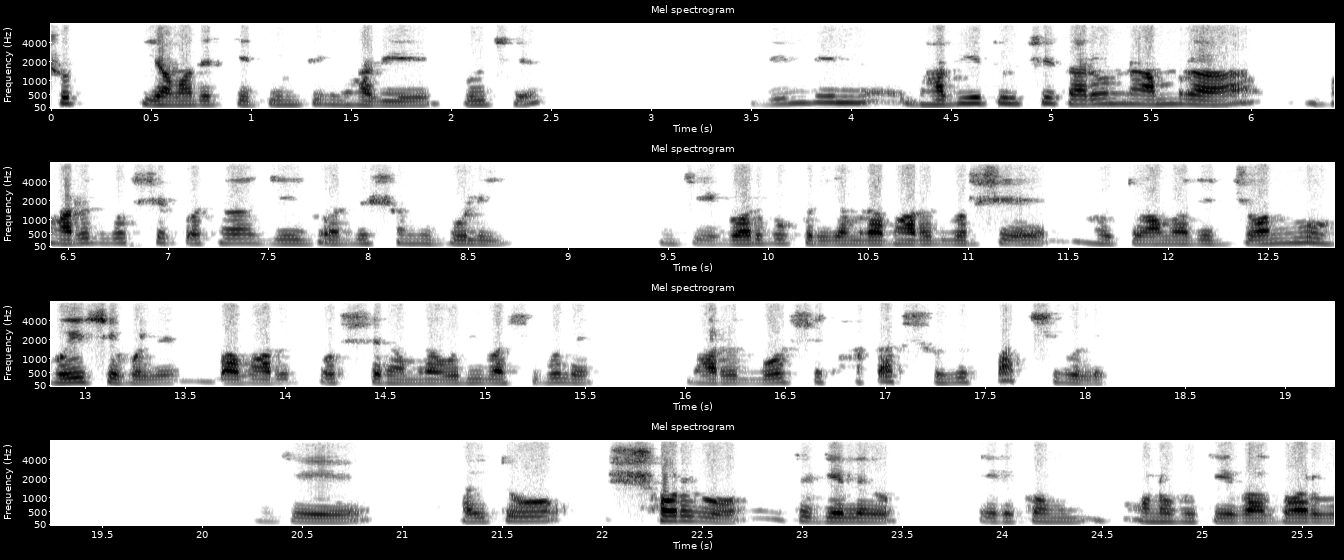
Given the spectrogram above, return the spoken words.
সত্যি আমাদেরকে দিন দিন ভাবিয়ে তুলছে। দিন দিন ভাবিয়ে তুলছে কারণ আমরা ভারতবর্ষের কথা যে গর্বের সঙ্গে বলি, যে গর্ব করি আমরা ভারতবর্ষে, হয়তো আমাদের জন্ম হয়েছে বলে বা ভারতবর্ষের আমরা অধিবাসী বলে, ভারতবর্ষে থাকার সুযোগ পাচ্ছি বলে। যে হয়তো স্বর্গতে গেলেও এরকম অনুভূতি বা গর্ব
